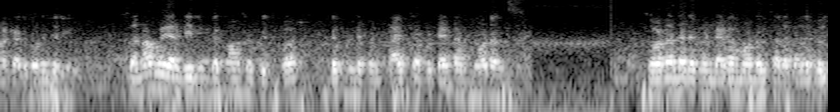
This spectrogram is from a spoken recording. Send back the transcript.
మాట్లాడుకోవడం జరిగింది. So now we are dealing the concept with for different different types of data models so what are the different data models are available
